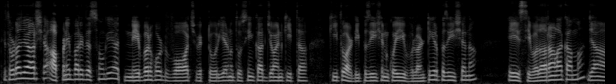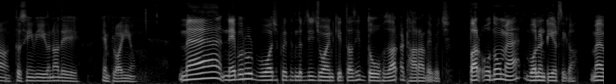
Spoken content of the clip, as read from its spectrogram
ਤੇ ਥੋੜਾ ਜਿਹਾ ਅਰਸ਼ ਆਪਣੇ ਬਾਰੇ ਦੱਸੋਗੇ ਆ ਨੇਬਰਹੁੱਡ ਵਾਚ ਵਿਕਟੋਰੀਆ ਨੂੰ ਤੁਸੀਂ ਕਦ ਜੁਆਇਨ ਕੀਤਾ? ਕੀ ਤੁਹਾਡੀ ਪੋਜੀਸ਼ਨ ਕੋਈ ਵਲੰਟੀਅਰ ਪੋਜੀਸ਼ਨ ਆ? ਇਹ ਸੇਵਾਦਾਰਾਂ ਵਾਲਾ ਕੰਮ ਆ ਜਾਂ ਤੁਸੀਂ ਵੀ ਉਹਨਾਂ ਦੇ EMPLOYE ਹੋ? ਮੈਂ ਨੇਬਰਹੁੱਡ ਵਾਚ ਪ੍ਰਤਿੰਦਰ ਜੀ ਜੁਆਇਨ ਕੀਤਾ ਸੀ 2018 ਦੇ ਵਿੱਚ। ਪਰ ਉਦੋਂ ਮੈਂ ਵੋਲੰਟੀਅਰ ਸੀਗਾ। ਮੈਂ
